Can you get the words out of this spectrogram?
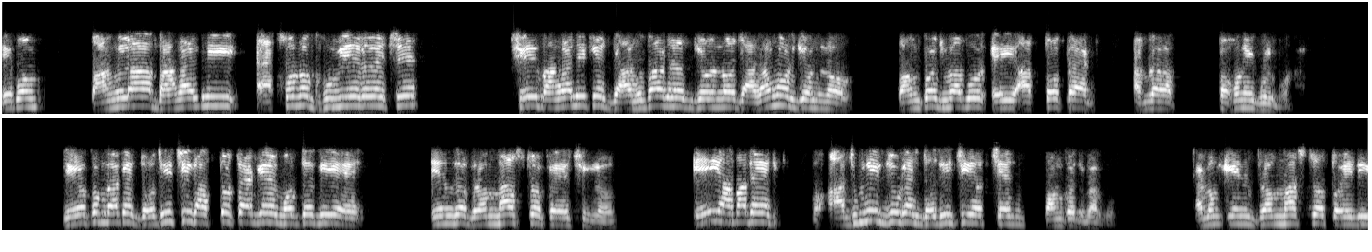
এবং বাংলা বাঙালি এখনও ঘুমিয়ে রয়েছে। সেই বাঙালিকে জাগবার জন্য, জাগানোর জন্য পঙ্কজ বাবুর এই আত্মত্যাগ আমরা কখনোই ভুলবো না। যেরকম ভাবে দধিচির আত্মত্যাগের মধ্যে দিয়ে ইন্দ্র ব্রহ্মাস্ত্র পেয়েছিল, এই আমাদের আধুনিক যুগের দধিচি হচ্ছেন পঙ্কজ বাবু এবং ইন ব্রহ্মাস্ত্র তৈরি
